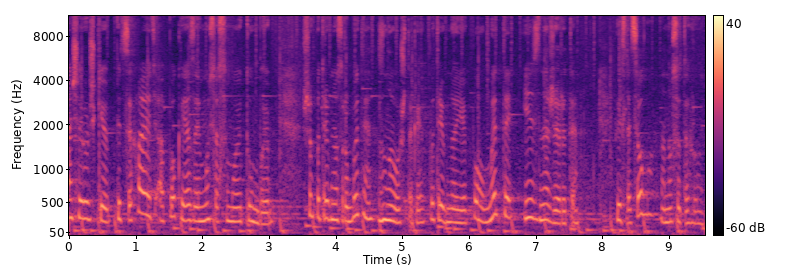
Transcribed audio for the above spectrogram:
Наші ручки підсихають, а поки я займуся самою тумбою. Що потрібно зробити? Знову ж таки, потрібно її помити і знежирити. Після цього наносити ґрунт.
